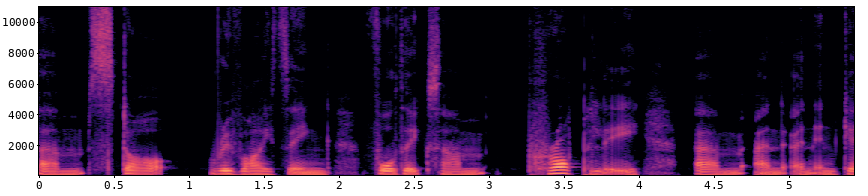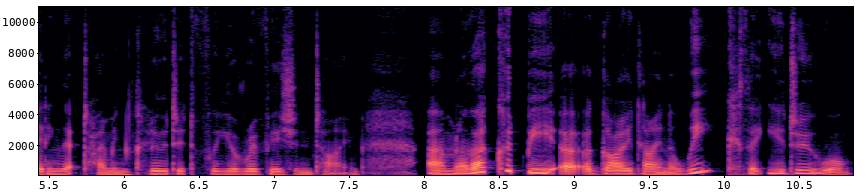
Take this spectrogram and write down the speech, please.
um, start revising for the exam properly um, and, and, and getting that time included for your revision time. Um, now, that could be a, a, guideline a week that you do, or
